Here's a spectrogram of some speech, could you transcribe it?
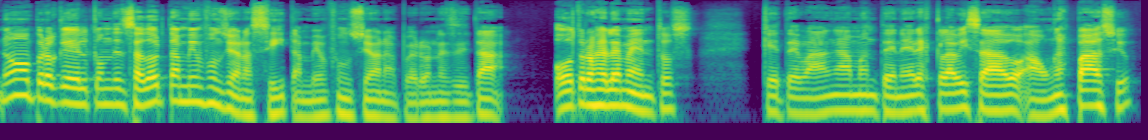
no, pero que el condensador también funciona. Sí, también funciona, pero necesita otros elementos que te van a mantener esclavizado a un espacio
